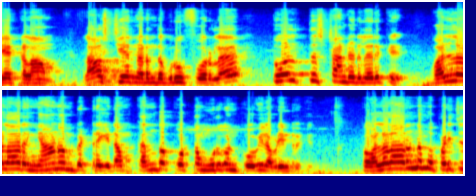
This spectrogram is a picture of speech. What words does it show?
கேட்கலாம். லாஸ்ட் இயர் நடந்த குரூப் ஃபோரில் டுவெல்த்து ஸ்டாண்டர்டில் இருக்குது வள்ளலார் ஞானம் பெற்ற இடம் கந்தக்கோட்டம் முருகன் கோவில் அப்படின்னு இருக்கு. இப்போ வள்ளலாருன்னு நம்ம படித்து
